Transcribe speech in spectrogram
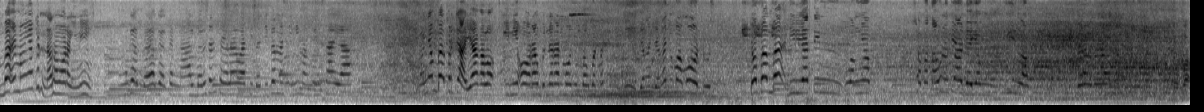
Mbak emangnya kenal sama orang ini? Enggak mbak, enggak kenal. Barusan saya lewat tiba-tiba mas ini manggil saya. Emangnya mbak percaya kalau ini orang beneran mau nyumbang buat masjid ini? Jangan-jangan cuma modus. Coba mbak diliatin uangnya, siapa tahu nanti ada yang hilang. Gara-gara mbak,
